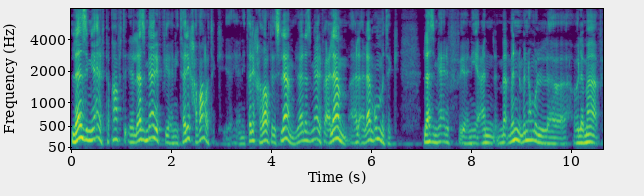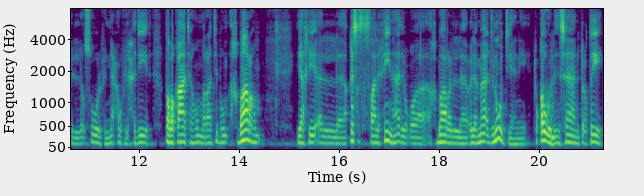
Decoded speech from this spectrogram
لازم يعرف ثقافة لازم يعرف يعني تاريخ حضارتك يعني تاريخ حضارة الإسلام لا لازم يعرف أعلام أعلام أمتك لازم يعرف يعني عن من من هم العلماء في الأصول في النحو في الحديث طبقاتهم مراتبهم أخبارهم يا أخي قصص الصالحين هذه وأخبار العلماء جنود يعني تقوي الإنسان وتعطيه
